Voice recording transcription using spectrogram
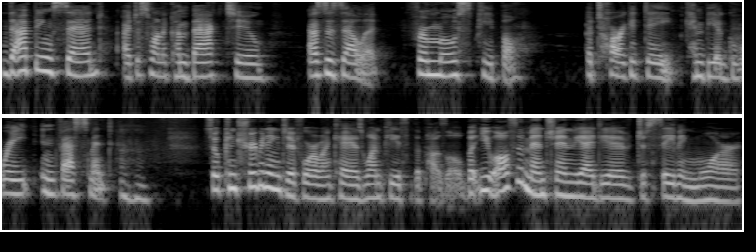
That being said, I just want to come back to as a zealot, for most people, a target date can be a great investment. Mm-hmm. So contributing to 401k is one piece of the puzzle, but you also mentioned the idea of just saving more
